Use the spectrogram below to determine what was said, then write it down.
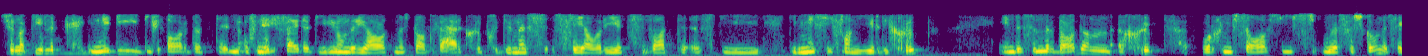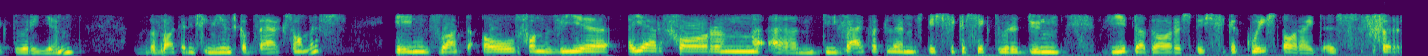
So natuurlik net die die aard dat of net die feit dat hierdie onder die haatmisdaad werkgroep gedoen is, sê alreeds wat is die die missie van hierdie groep? En dis inderdaad dan 'n groep organisasies oor verskillende sektore heen wat in die gemeenskap werksaam is en wat al vanweë eie ervaring um, die werk wat hulle in spesifieke sektore doen weet dat daar 'n spesifieke kwesbaarheid is vir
